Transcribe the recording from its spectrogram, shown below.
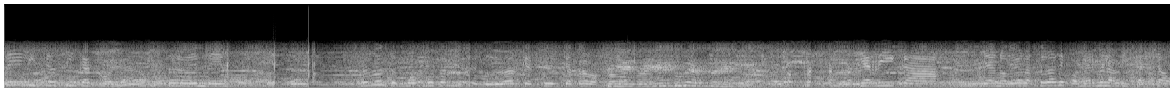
deliciosa Inca Cola. Solo en Bembo. Mi celular, que es el que ha trabajado. Qué rica. Ya no veo las horas de comérmela ahorita. Chao.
